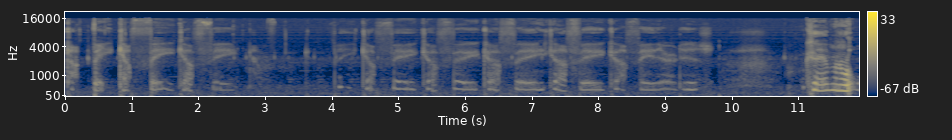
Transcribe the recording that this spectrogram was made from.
Cafe, cafe, cafe, cafe, cafe, cafe, cafe, cafe, cafe. There it is. Okay, I'm gonna roll.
